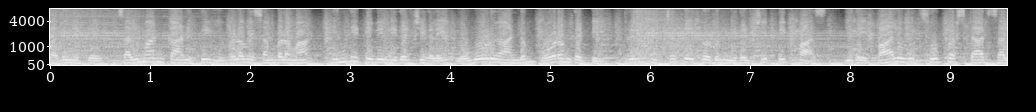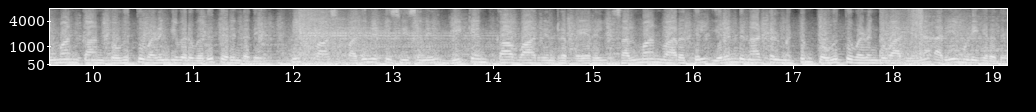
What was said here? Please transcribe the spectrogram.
பதினெட்டு சல்மான் கானுக்கு இவ்வளவு சம்பளமா? ஹிந்தி டிவி நிகழ்ச்சிகளை ஒவ்வொரு ஆண்டும் ஓரம் கட்டி த்ரில் உச்சத்தை தொடும் நிகழ்ச்சி பிக் பாஸ் இதை Bollywood super star Salman Khan தொகுத்து வழங்கி வருவது தெரிந்ததே. பிக் பாஸ் பதினெட்டு சீசனில் வீக்கெண்ட் கா வார் என்ற பெயரில் சல்மான் வாரத்தில் இரண்டு நாட்கள் மட்டும் தொகுத்து வழங்குவார் என அறிய முடிகிறது.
